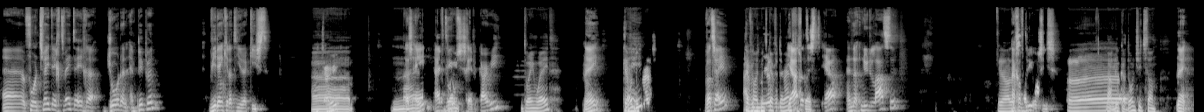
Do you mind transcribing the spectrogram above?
eh, voor een 2 tegen 2 tegen Jordan en Pippen, wie denk je dat hij er kiest? Eh, Kyrie? nee, Dat is één. Hij heeft drie Dwayne- opties gegeven. Kyrie? Dwayne Wade. Nee. Kevin Nee. Durant. Wat zei je? Hij heeft Kevin nooit met Durant. Kevin Durant Ja, gespeeld. dat is ja. En eh, nu de laatste. Ja, Hij dat gaf drie opties. Eh, Nou, Luca Doncic dan. Nee.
